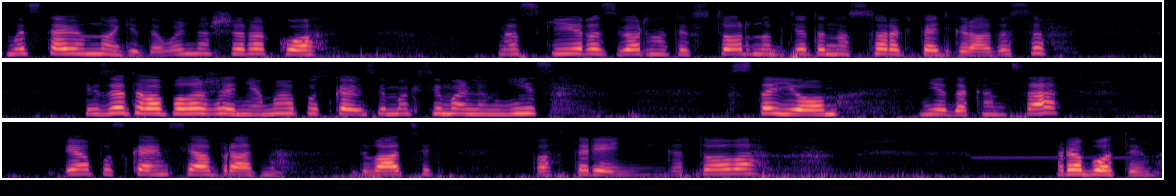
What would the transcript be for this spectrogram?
Мы ставим ноги довольно широко. Носки развернуты в сторону где-то на 45 градусов. Из этого положения мы опускаемся максимально вниз, встаем не до конца и опускаемся обратно. 20 повторений. Готово. Работаем.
